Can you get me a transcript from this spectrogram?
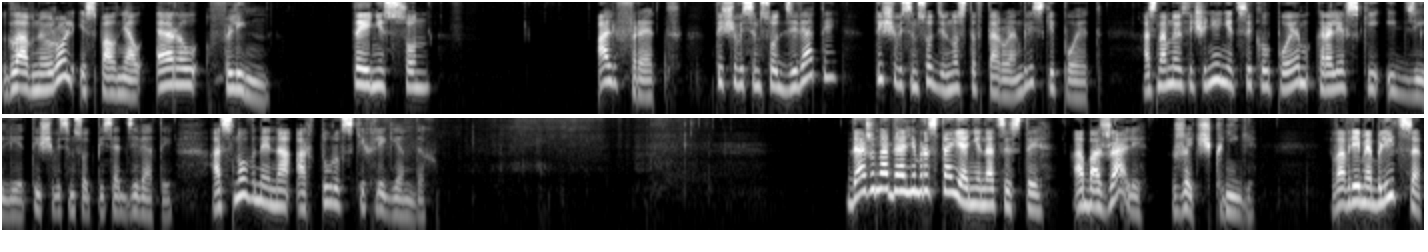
Главную роль исполнял Эрл Флинн. Теннисон, Альфред, 1809-1892, английский поэт. Основное сочинение — цикл поэм «Королевские идиллии» 1859, основанный на артуровских легендах. Даже на дальнем расстоянии нацисты обожали жечь книги. Во время Блица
